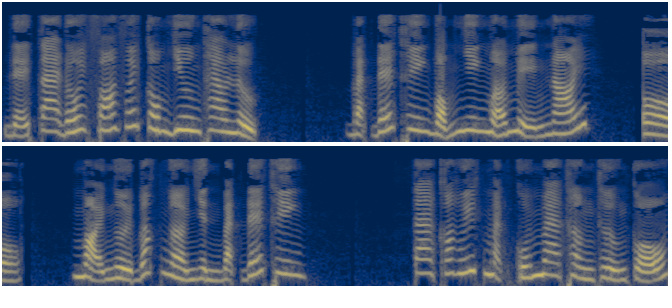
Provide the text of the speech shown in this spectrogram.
Để ta đối phó với công dương thao lược. Bạch Đế Thiên bỗng nhiên mở miệng nói. Ồ! Mọi người bất ngờ nhìn Bạch Đế Thiên. Ta có huyết mạch của ma thần thượng cổ.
